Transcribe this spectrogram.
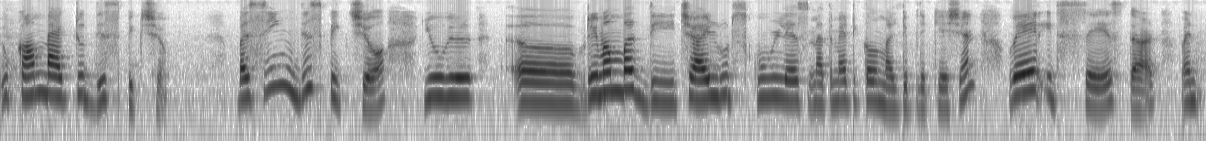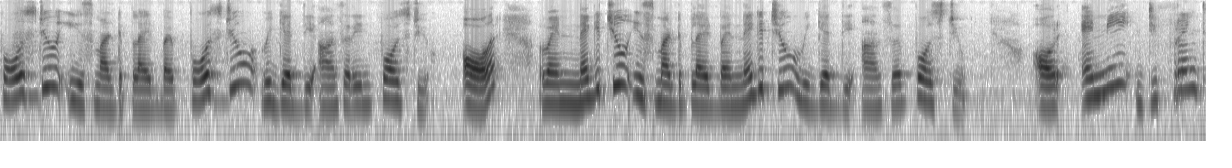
you come back to this picture by seeing this picture you will uh, remember the childhood school days mathematical multiplication where it says that when positive is multiplied by positive we get the answer in positive. Or when negative is multiplied by negative we get the answer positive. Or any different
